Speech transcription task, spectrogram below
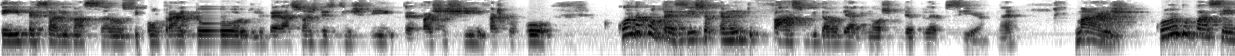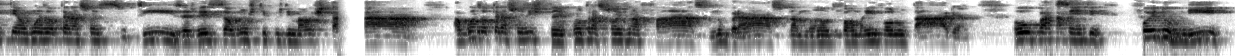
tem hipersalivação, se contrai todo, liberações de esfíncter, faz xixi, faz cocô. Quando acontece isso, é muito fácil de dar o diagnóstico de epilepsia, né? Mas, quando o paciente tem algumas alterações sutis, às vezes alguns tipos de mal-estar, algumas alterações estranhas, contrações na face, no braço, na mão, de forma involuntária, ou o paciente foi dormir,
